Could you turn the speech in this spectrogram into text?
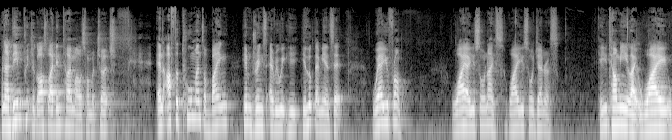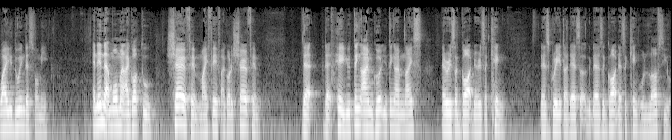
And I didn't preach the gospel, I didn't tell him I was from a church. And after two months of buying him drinks every week, he, he looked at me and said, Where are you from? Why are you so nice? Why are you so generous? Can you tell me like why why are you doing this for me? And in that moment I got to share with him my faith. I got to share with him that that hey, you think I'm good, you think I'm nice? There is a God, there is a king. There's greater. There's a, there's a God, there's a king who loves you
